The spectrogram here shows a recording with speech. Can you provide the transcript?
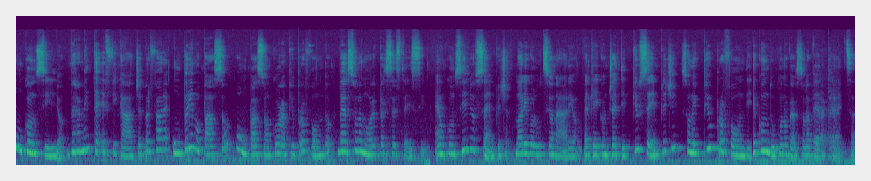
un consiglio veramente efficace per fare un primo passo o un passo ancora più profondo verso l'amore per se stessi. È un consiglio semplice ma rivoluzionario perché i concetti più semplici sono i più profondi e conducono verso la vera chiarezza.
